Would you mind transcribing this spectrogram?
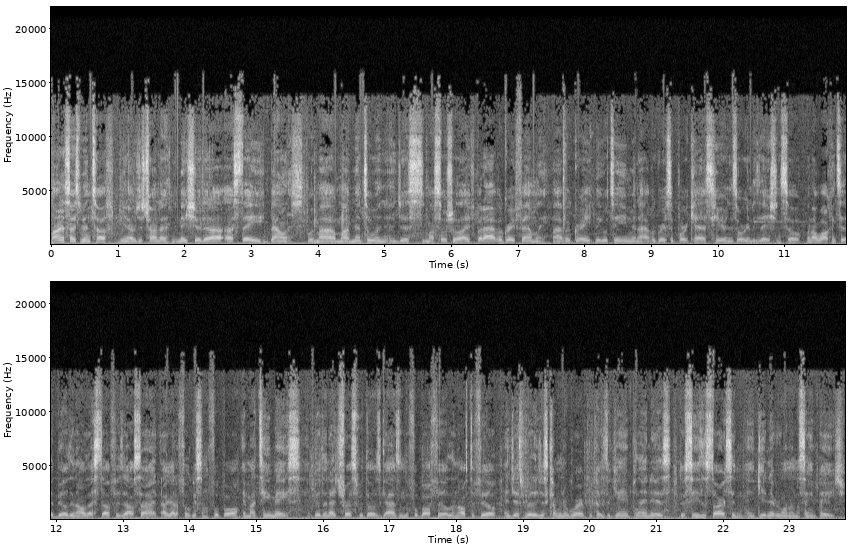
Honestly, it's been tough. You know, just trying to make sure that I, I stay balanced with my, my mental and, and, just my social life. But I have a great family. I have a great legal team, and I have a great support cast here in this organization. So when I walk into the building, all that stuff is outside. I got to focus on football and my teammates, and building that trust with those guys on the football field and off the field, and just really just coming to work because the game plan is the season starts and, and getting everyone on the same page.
